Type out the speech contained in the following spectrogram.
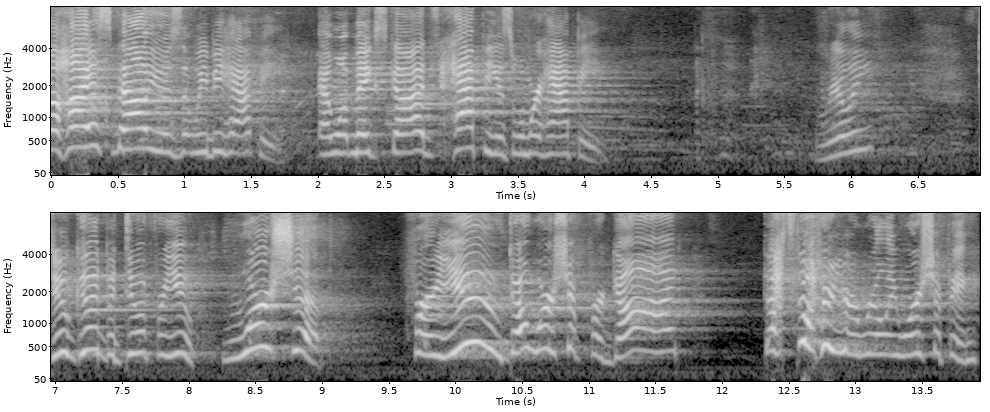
The highest value is that we be happy. And what makes God happy is when we're happy. Really? Do good, but do it for you. Worship for you. Don't worship for God. That's not who you're really worshiping,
